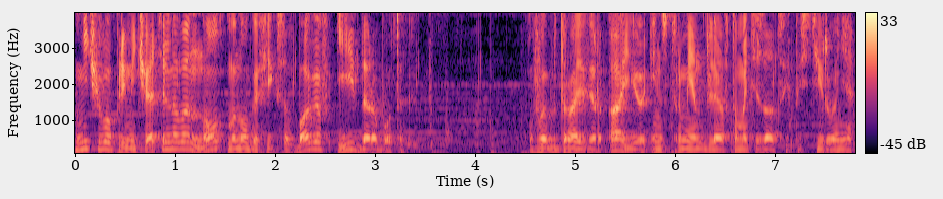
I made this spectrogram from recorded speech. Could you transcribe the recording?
Ничего примечательного, но много фиксов багов и доработок. WebDriver IO, инструмент для автоматизации тестирования,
